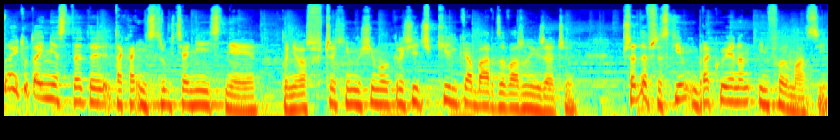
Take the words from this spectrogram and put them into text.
No i tutaj niestety taka instrukcja nie istnieje, ponieważ wcześniej musimy określić kilka bardzo ważnych rzeczy. Przede wszystkim brakuje nam informacji.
